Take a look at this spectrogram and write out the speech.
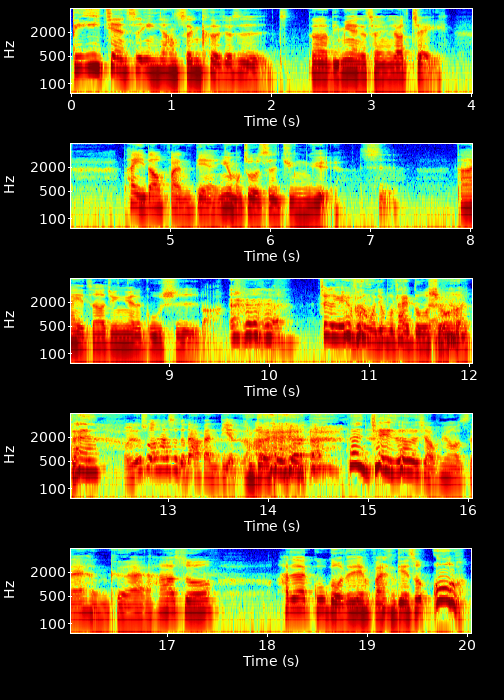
第一件是印象深刻，就是呃，里面一个成员叫 J，他一到饭店，因为我们住的是君悦，是，大家也知道君悦的故事吧？这个月份我就不太多说了，但我就说他是个大饭店了。对，但 J 这个小朋友实在很可爱。他说他就在 Google 这间饭店说：“哦，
